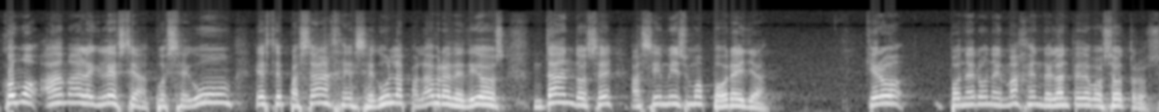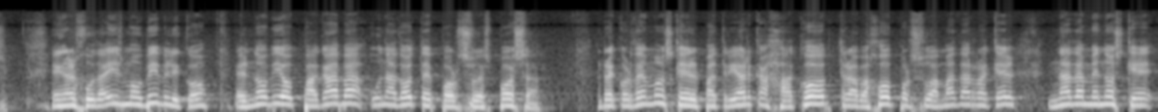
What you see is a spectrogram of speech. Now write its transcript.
¿Cómo ama a la iglesia? Pues según este pasaje, según la palabra de Dios, dándose a sí mismo por ella. Quiero poner una imagen delante de vosotros. En el judaísmo bíblico, el novio pagaba una dote por su esposa. Recordemos que el patriarca Jacob trabajó por su amada Raquel nada menos que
